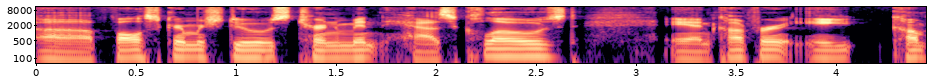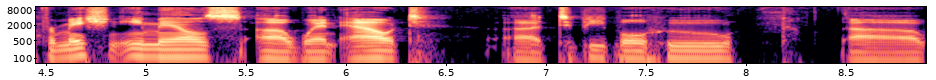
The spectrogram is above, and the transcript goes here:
uh, Fall Skirmish Duos tournament has closed, and confirm confirmation emails uh, went out uh, to people who uh,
